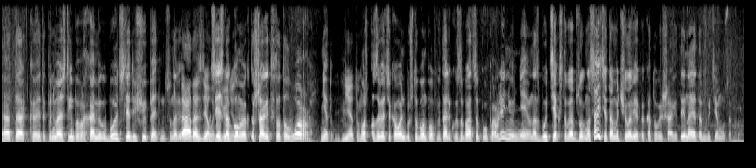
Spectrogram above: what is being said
А, так, э, я так понимаю, стрим по Warhammer у будет в следующую пятницу, наверное. Да, да, сделаем. есть чё нет. знакомые, кто шарит в Total War? Нету. Нету. Может, позовете кого-нибудь, чтобы он помог Виталику разобраться по управлению? Не, у нас будет текстовый обзор на сайте там от человека, который шарит, и на этом мы тему закроем.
